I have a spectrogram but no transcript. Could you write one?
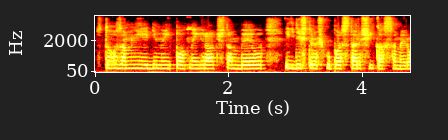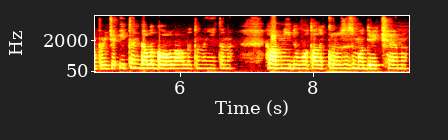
Z toho za mě jediný platný hráč tam byl, i když trošku starší Casemiro, protože i ten dal góla, ale to není ten hlavní důvod, ale Kroos s Modričem,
